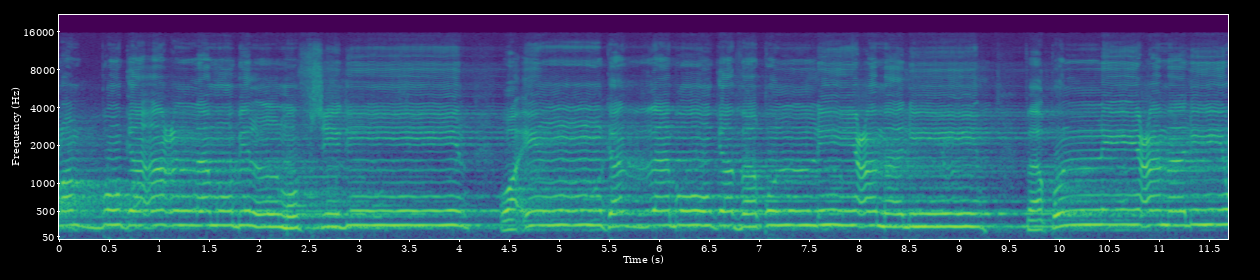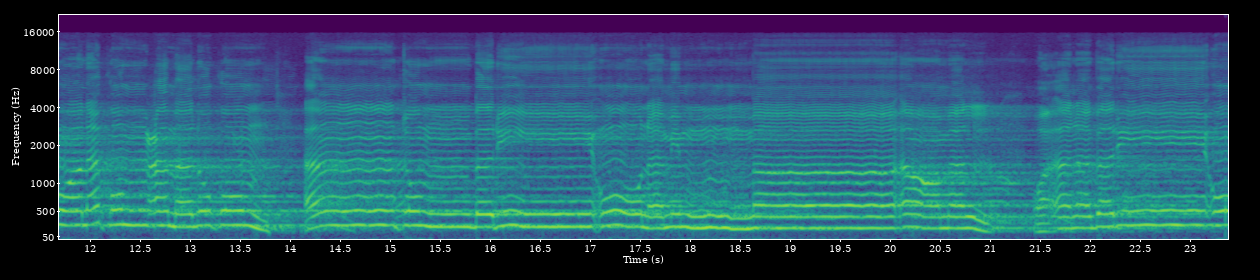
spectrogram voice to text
وربك أعلم بالمفسدين. وإن كذبوك فقل لي عملي فقل لي عملي ولكم عملكم. أنتم بريئون مما أعمل وأنا بريء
